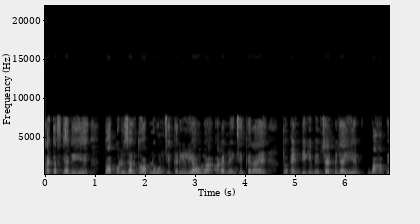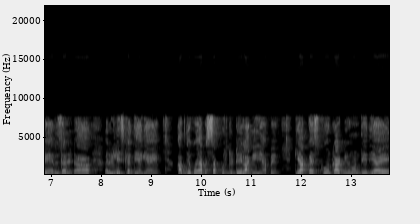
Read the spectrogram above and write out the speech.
कट ऑफ़ क्या गई है तो आपको रिज़ल्ट तो आप लोगों ने चेक कर ही लिया होगा। अगर नहीं चेक कराए तो एनटी की वेबसाइट पे जाइए, वहाँ पे रिज़ल्ट रिलीज़ कर दिया गया है। अब देखो यहाँ पे सब कुछ डिटेल आ गई है यहाँ पे, कि आपका स्कोर कार्ड भी उन्होंने दे दिया है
